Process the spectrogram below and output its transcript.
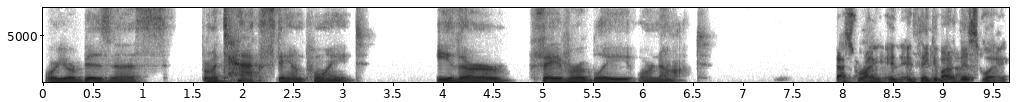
or your business from a tax standpoint, either favorably or not. That's right. And, and think about it this way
